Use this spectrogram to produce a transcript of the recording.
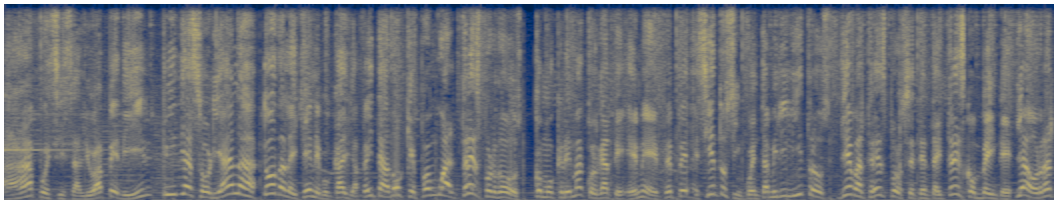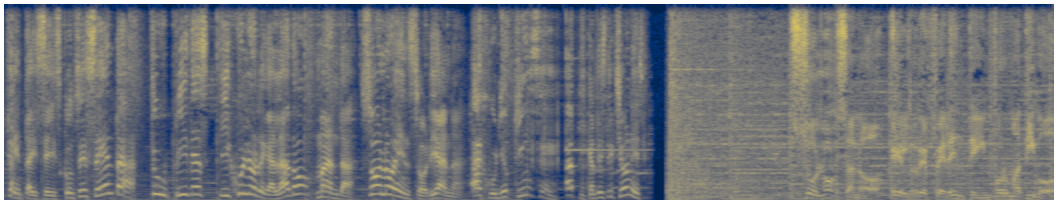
Ah, pues si salió a pedir, pide a Soriana. Toda la higiene bucal y afeitado que pongo al 3x2. Como crema colgate MFP de 150 mililitros. Lleva 3 por 73,20 y ahorra 36,60. Tú pides y Julio Regalado manda. Solo en Soriana. A junio 15. Aplican restricciones. Solórzano, el referente informativo.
